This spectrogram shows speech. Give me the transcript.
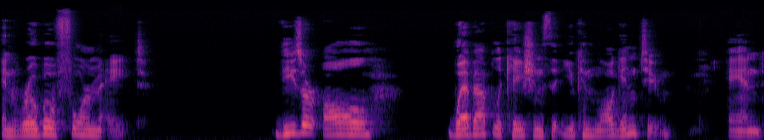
and RoboForm 8. These are all web applications that you can log into, and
